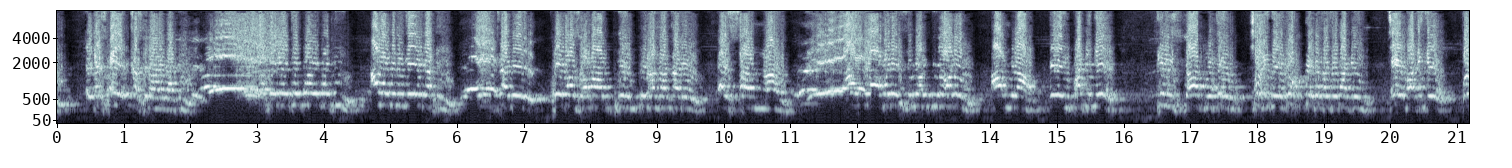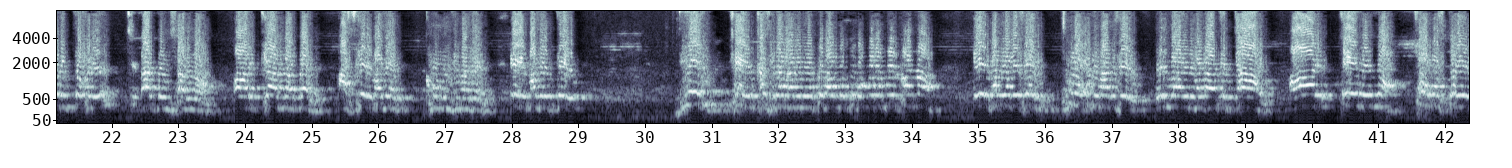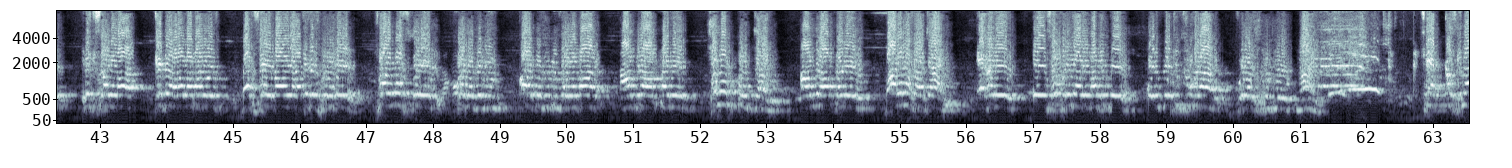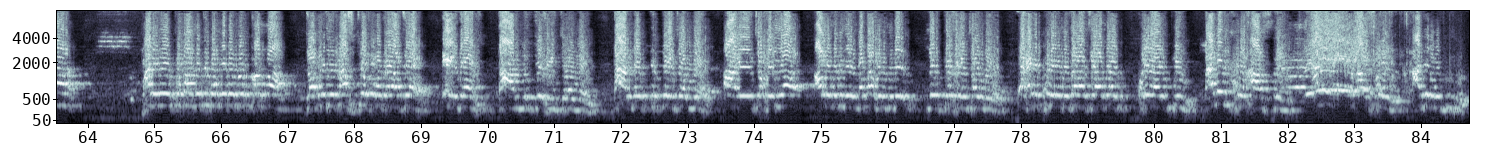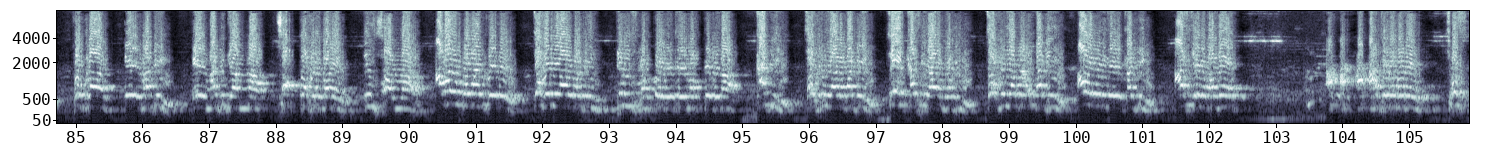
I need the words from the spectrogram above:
এটা শেখ হাসিনার মাটি। নাই। আমরা এই মাটিকে তিরিশ লাখ লোকের শহীদের রক্তে বেঁচেছে মাটি সেই মাটিকে পবিত্র করে রাখব ইনশাআল্লাহ। আর খেয়াল রাখবেন, আজকের বাজেট ঘুমুখী বাজেট এই বাজেটকে দিয়ে শেখ হাসিনা মাননীয় প্রধানমন্ত্রী বঙ্গবন্ধুর কন্যা এই বাংলাদেশের ষোলো মানুষের উন্নয়ন ঘটাতে চায়। আর সেই জন্য সমস্তরের রিক্সাওয়ালা হওয়া মানুষ, ব্যবসায়ী কর্মজীবী জনতার আমরা আপনাদের সমর্থন চাই, আমরা আপনাদের ভালোবাসা চাই। এখানে এই সফরিয়ার মাটিতে ওই কিছু করার কোন সুযোগ নাই। শেখ হাসিনা, মাননীয় প্রধানমন্ত্রী বঙ্গবন্ধুর কন্যা যখন রাষ্ট্রীয় ক্ষমতায় আছে, এই দেশ তার নির্দেশেই চলবে। তার নেতৃত্বেই চলবে আর এই চকরিয়া আওয়ামী লীগের নেতা কর্মীদের চলবে এখানে খুলে যারা চেয়ারম্যান খুলে এমপি তাদের খুলে কাজ নেই। অভিযোগ সুতরাং এই মাটি, এই মাটিকে আমরা শক্ত করে ধরে ইনশাল্লাহ আবারও প্রমাণ করব। চকরিয়ার মাটি তিরিশ লক্ষ লোকের রক্তের কাটি চকরিয়ার মাটি আওয়ামী লীগের কাটি আজকের আমাদের আজকের আমাদের ষষ্ঠী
